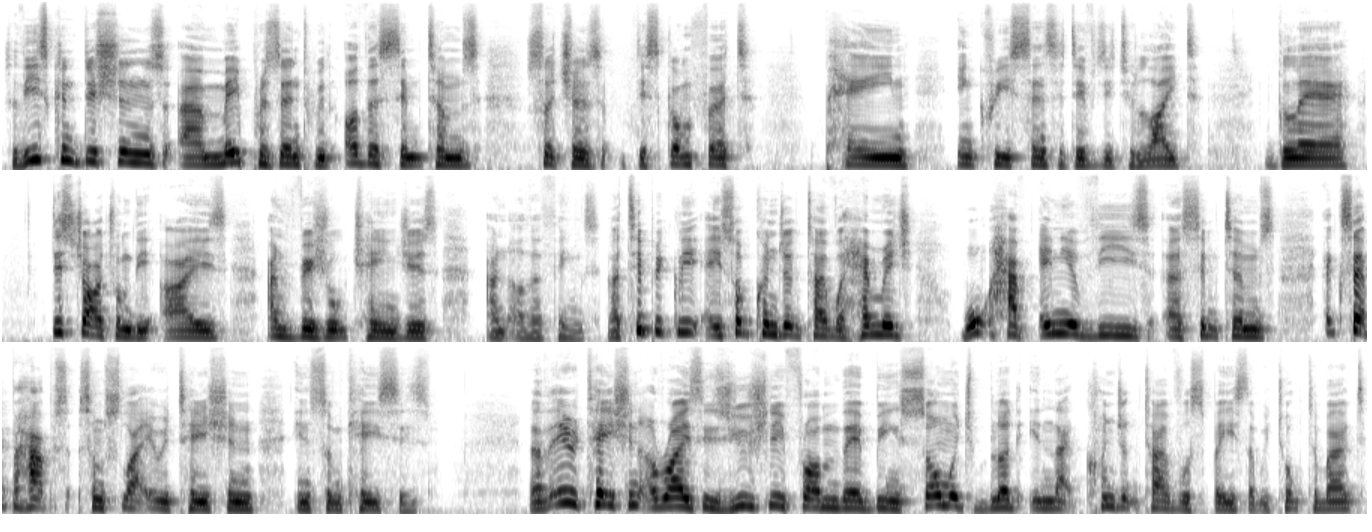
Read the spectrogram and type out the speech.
So these conditions uh, may present with other symptoms such as discomfort, pain, increased sensitivity to light, glare, discharge from the eyes and visual changes and other things. Now typically a subconjunctival hemorrhage won't have any of these uh, symptoms except perhaps some slight irritation in some cases. Now the irritation arises usually from there being so much blood in that conjunctival space that we talked about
